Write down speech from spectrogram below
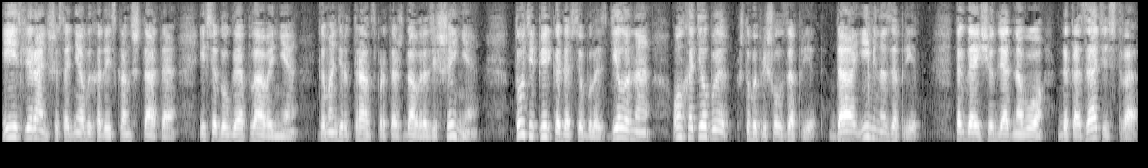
И если раньше, со дня выхода из Кронштадта и все долгое плавание, командир транспорта ждал разрешения, то теперь, когда все было сделано, он хотел бы, чтобы пришел запрет. Да, именно запрет тогда еще для одного доказательства,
